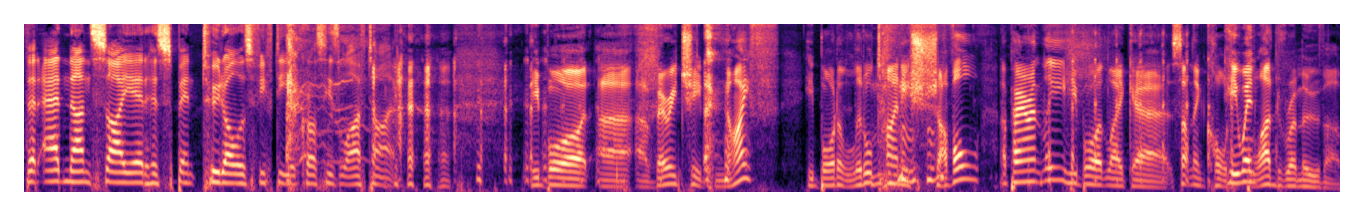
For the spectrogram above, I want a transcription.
that Adnan Syed has spent two dollars fifty across his lifetime. He bought uh, a very cheap knife. He bought a little tiny shovel. Apparently, he bought like uh, something called He went- blood remover.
